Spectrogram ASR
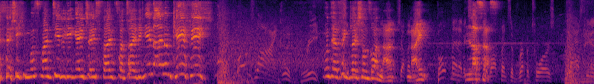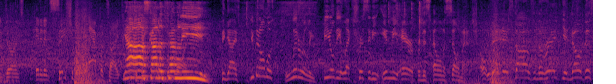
Ich muss meinen Titel gegen AJ Styles verteidigen in einem Käfig. Und er fängt gleich schon so an. Na, nein, lass das. offensive repertoires, lasting endurance, and an insatiable appetite. Ja, Scarlet. Family. Guys, you can almost literally feel the electricity in the air for this Hell in a Cell match. Oh, AJ Styles in the ring. You know this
